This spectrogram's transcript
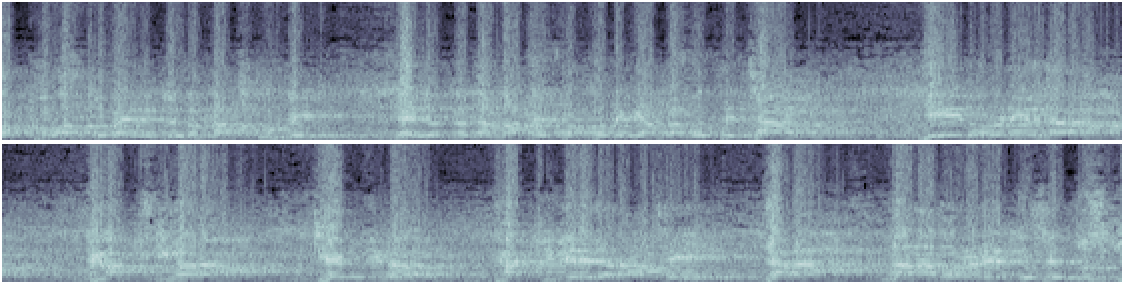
লক্ষ্য বাস্তবায়নের জন্য কাজ করবে। এজন্য জন্য জামাতের পক্ষ থেকে আমরা বলতে চাই, যে ধরনের যারা মারা যারা আছে, যারা নানা ধরনের দোষে দুষ্ট,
